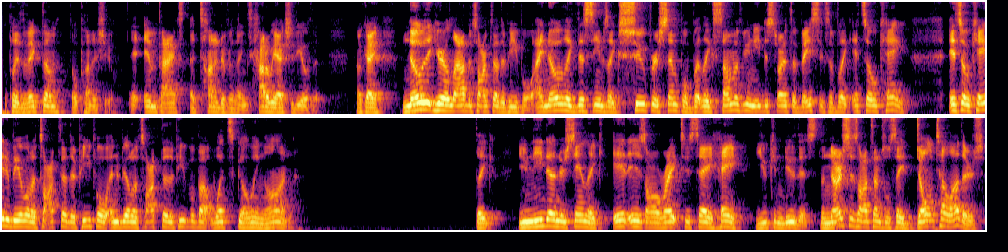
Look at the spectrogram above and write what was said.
they'll play the victim, they'll punish you. It impacts a ton of different things. How do we actually deal with it? Okay. Know that you're allowed to talk to other people. I know like this seems like super simple, but like some of you need to start at the basics of like it's okay. It's okay to be able to talk to other people and to be able to talk to other people about what's going on. Like you need to understand like it is all right to say, hey, you can do this. The narcissist a lot of times will say, don't tell others.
